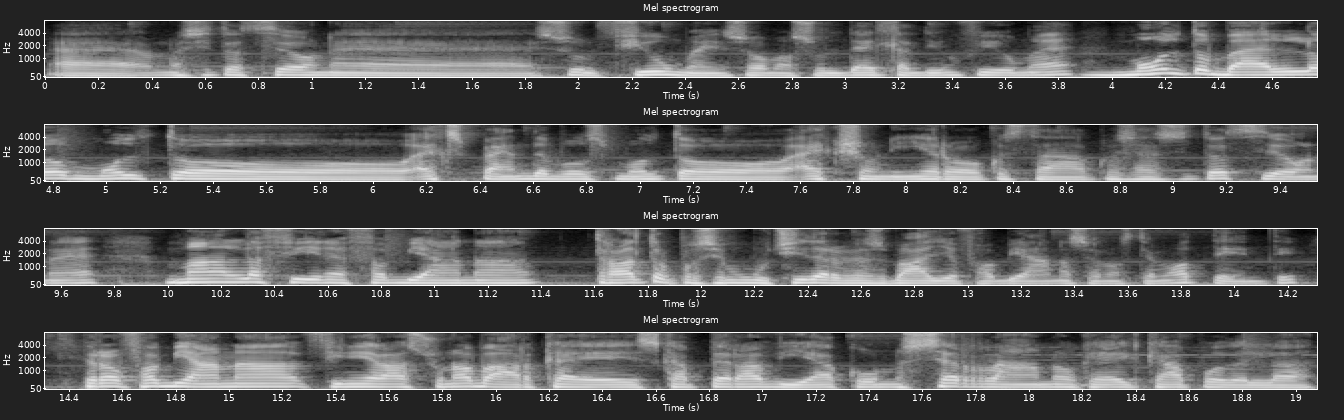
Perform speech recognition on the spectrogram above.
eh, una situazione sul fiume, insomma, sul delta di un fiume. Molto bello, molto expendables, molto action hero questa, questa situazione, ma alla fine Fabiana tra l'altro possiamo uccidere per sbaglio Fabiana se non stiamo attenti. Però Fabiana finirà su una barca e scapperà via con Serrano che è il capo del,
